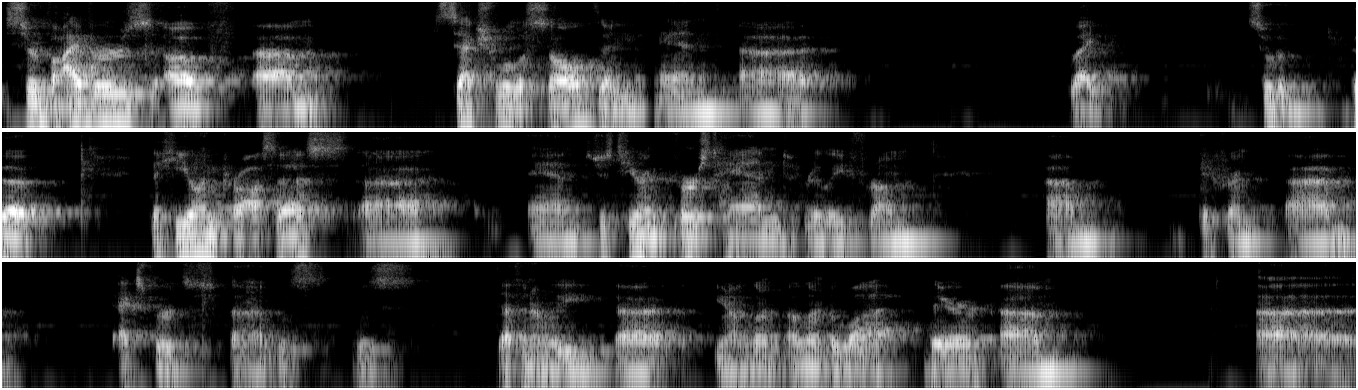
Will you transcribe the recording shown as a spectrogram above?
survivors of um, sexual assault and and uh, like sort of the the healing process uh, and just hearing firsthand really from um, different um, experts uh, was was definitely uh, you know I learned I learned a lot there. Um, uh,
